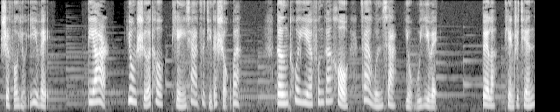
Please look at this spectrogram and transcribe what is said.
是否有异味；第二，用舌头舔一下自己的手腕，等唾液风干后再闻下有无异味。对了，舔之前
